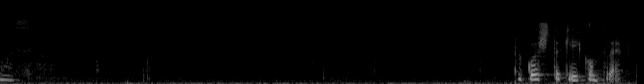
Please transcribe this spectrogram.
Ось. Також такий комплект.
